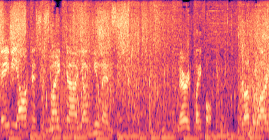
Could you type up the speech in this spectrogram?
Baby elephants, just like uh, young humans. Very playful. Love the water.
